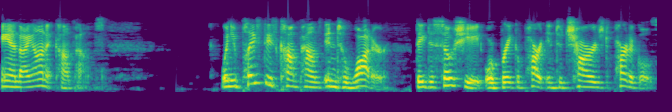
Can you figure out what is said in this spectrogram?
and ionic compounds. When you place these compounds into water, they dissociate or break apart into charged particles,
